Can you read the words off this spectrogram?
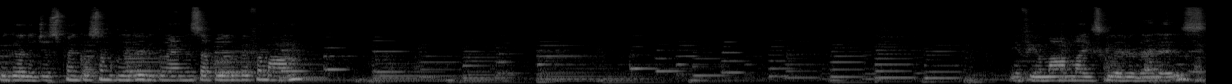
we're gonna just sprinkle some glitter to glam this up a little bit for mom. If your mom likes glitter, that is.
